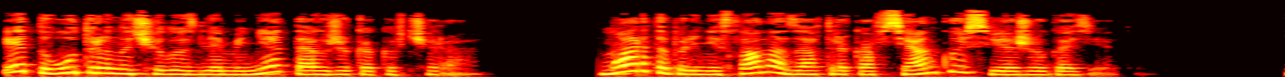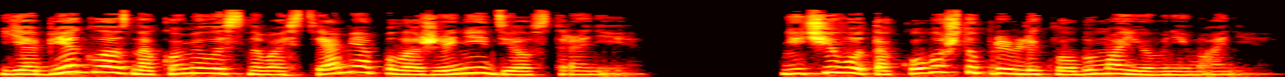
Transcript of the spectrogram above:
Это утро началось для меня так же, как и вчера. Марта принесла на завтрак овсянку и свежую газету. Я бегло ознакомилась с новостями о положении дел в стране. Ничего такого, что привлекло бы мое внимание.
